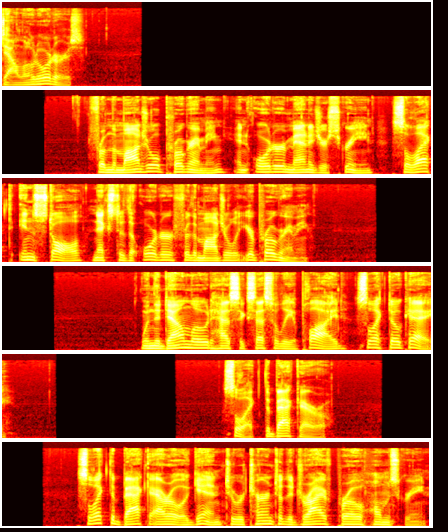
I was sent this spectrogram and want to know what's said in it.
Download Orders. From the Module Programming and Order Manager screen, select Install next to the order for the module you're programming. When the download has successfully applied, select OK. Select the back arrow. Select the back arrow again to return to the DrivePRO home screen.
